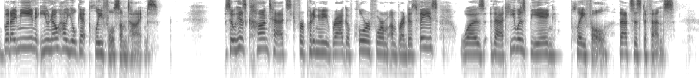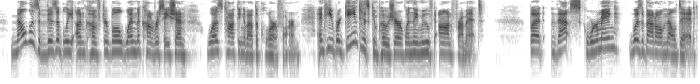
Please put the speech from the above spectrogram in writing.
but I mean, you know how you'll get playful sometimes. So his context for putting a rag of chloroform on Brenda's face was that he was being playful. That's his defense. Mel was visibly uncomfortable when the conversation was talking about the chloroform, and he regained his composure when they moved on from it. But that squirming was about all Mel did.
